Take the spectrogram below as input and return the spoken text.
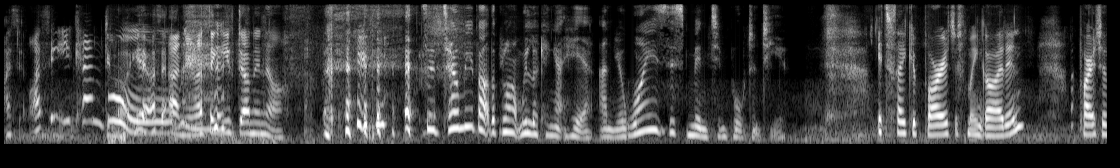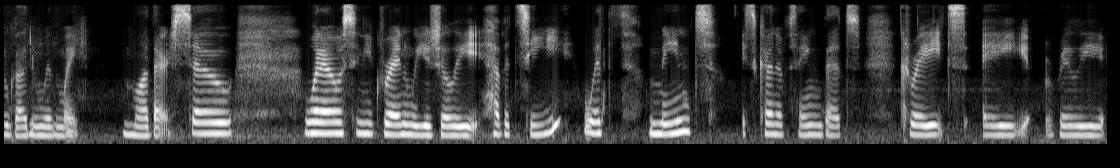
I, th- I think you can do it. Yeah, I think, Anya, I think you've done enough. so tell me about the plant we're looking at here, Anya. Why is this mint important to you? It's like a part of my garden, a part of garden with my mother. So when I was in Ukraine, we usually have a tea with mint. It's kind of thing that creates a really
